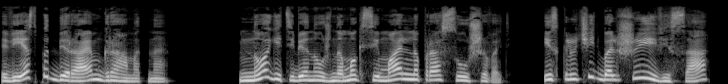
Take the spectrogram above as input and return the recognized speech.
Вес подбираем грамотно. Ноги тебе нужно максимально просушивать, исключить большие веса,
